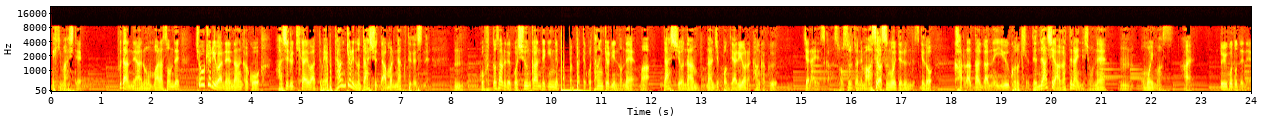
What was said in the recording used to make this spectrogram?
できまして、普段ね、あの、マラソンで、長距離はね、なんかこう、走る機会はあっても、やっぱ短距離のダッシュってあんまりなくてですね、うん、こうフットサルでこう瞬間的にね、パッパッパってこう短距離のね、まあ、ダッシュを何何十本でやるような感覚じゃないですか。そうするとね、まあ、汗はすごい出るんですけど、体がね、言うこと聞いて、全然足が上がってないんでしょうね。うん、思います。はい。ということでね、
